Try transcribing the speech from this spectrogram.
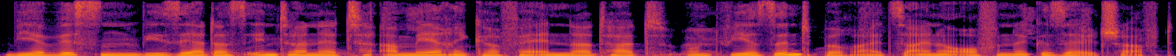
Wir wissen, wie sehr das Internet Amerika verändert hat und wir sind bereits eine offene Gesellschaft.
